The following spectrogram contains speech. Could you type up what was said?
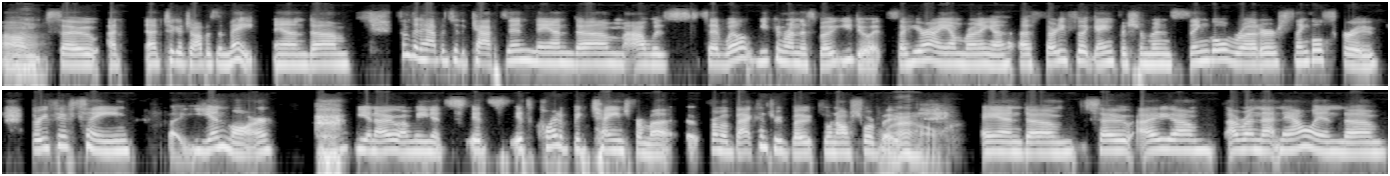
Um, Yeah. So I I took a job as a mate, and um, something happened to the captain, and um, I was said, "Well, you can run this boat. You do it." So here I am running a, a 30 foot game fisherman, single rudder, single screw, 315 uh, Yanmar. you know, I mean, it's it's it's quite a big change from a from a backcountry boat to an offshore boat Wow. and um, so I um, I run that now and um,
